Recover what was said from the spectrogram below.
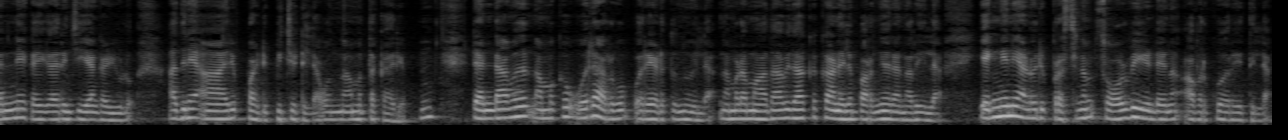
തന്നെ കൈകാര്യം ചെയ്യാൻ കഴിയുള്ളൂ. അതിനെ ആരും പഠിപ്പിച്ചിട്ടില്ല ഒന്നാമത്തെ കാര്യം. രണ്ടാമത് നമുക്ക് ഒരറിവും ഒരിടത്തൊന്നുമില്ല. നമ്മുടെ മാതാപിതാക്കൾക്കാണേലും പറഞ്ഞു തരാൻ അറിയില്ല. എങ്ങനെയാണ് ഒരു പ്രശ്നം സോൾവ് ചെയ്യേണ്ടതെന്ന് അവർക്കും അറിയത്തില്ല.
